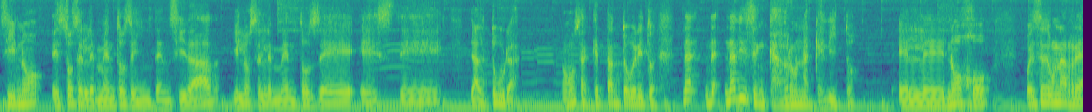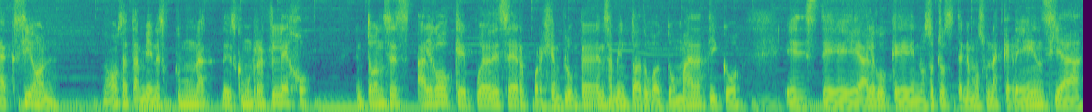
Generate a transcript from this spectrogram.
sino estos elementos de intensidad y los elementos de, este, de altura, ¿no? O sea, ¿qué tanto grito? nadie se encabrona quedito. El enojo puede ser una reacción, ¿no? O sea, también es como, una, es como un reflejo. Entonces, algo que puede ser, por ejemplo, un pensamiento automático, este, algo que nosotros tenemos una creencia,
